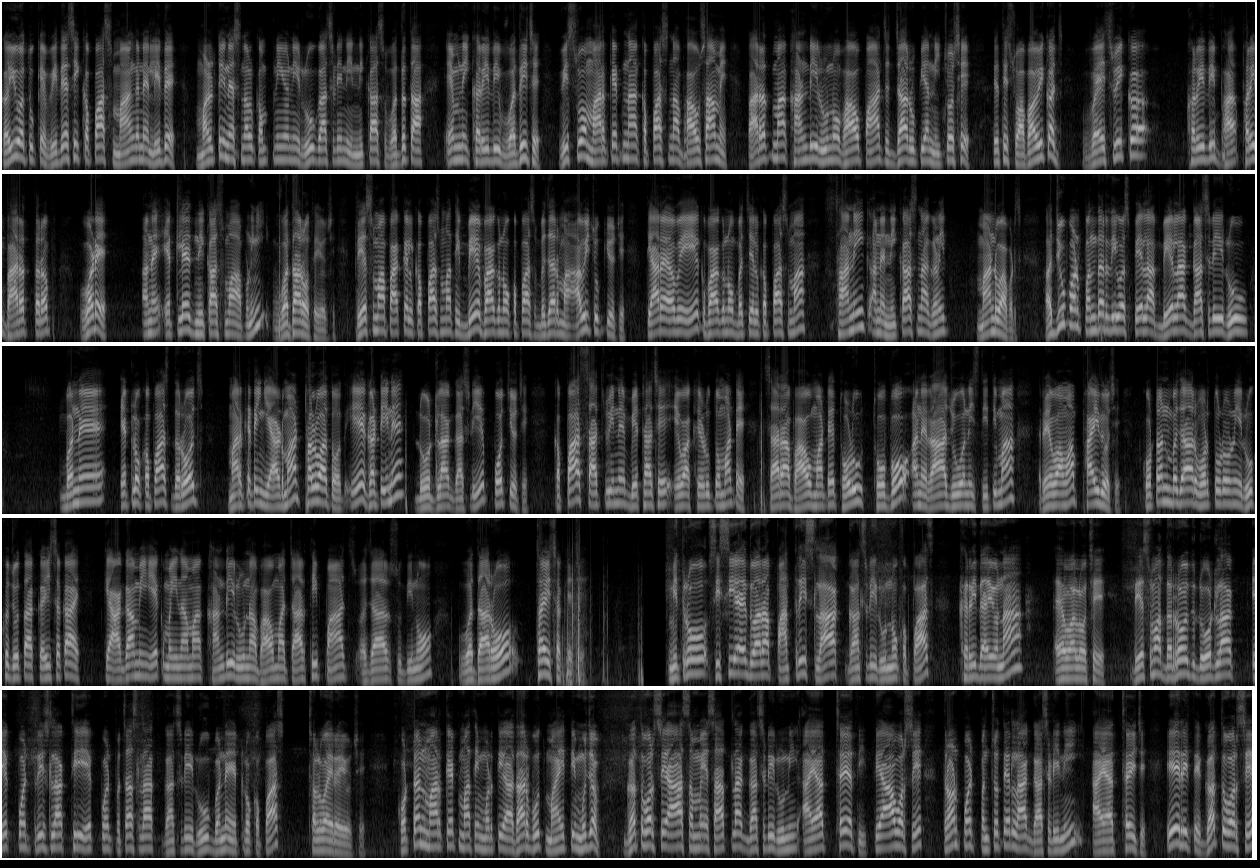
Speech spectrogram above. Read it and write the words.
કહ્યું હતું કે વિદેશી કપાસ માંગને લીધે મલ્ટીનેશનલ કંપનીઓની રૂગાસડીની નિકાસ વધતા એમની ખરીદી વધી છે. વિશ્વ માર્કેટના કપાસના ભાવ સામે ભારતમાં ખાંડી રૂનો ભાવ પાંચ હજાર રૂપિયા નીચો છે. તેથી સ્વાભાવિક જ વૈશ્વિક ખરીદી ભા- ફરી ભારત તરફ વળે અને એટલે જ નિકાસમાં આપણી વધારો થયો છે. દેશમાં પાકેલ કપાસમાંથી બે ભાગનો કપાસ બજારમાં આવી ચૂક્યો છે. ત્યારે હવે એક ભાગનો બચેલ કપાસમાં સ્થાનિક અને નિકાસના ગણિત માંડવા પડશે. હજુ પણ પંદર દિવસ પહેલાં બે લાખ ગાંસડી રૂ બને એટલો કપાસ દરરોજ માર્કેટિંગ યાર્ડમાં ઠલવાતો હતો. એ ઘટીને દોઢ લાખ ગાંસડીએ પહોંચ્યો છે. કપાસ સાચવીને બેઠા છે એવા ખેડૂતો માટે સારા ભાવ માટે થોડું થોભો અને રાહ જુઓની સ્થિતિમાં રહેવામાં ફાયદો છે. કોટન બજાર વર્તુળોની રૂખ જોતાં કહી શકાય કે આગામી એક મહિનામાં ખાંડી રૂના ભાવમાં ચારથી પાંચ હજાર સુધીનો વધારો થઈ શકે છે. મિત્રો, સીસીઆઈ દ્વારા પાંત્રીસ લાખ ગાંસડી રૂનો કપાસ ખરીદાયોના અહેવાલો છે. દેશમાં દરરોજ દોઢ લાખ એક પોઈન્ટ ત્રીસ લાખથી એક પોઈન્ટ પચાસ લાખ ગાંસડી રૂ બને એટલો કપાસ છલવાઈ રહ્યો છે. કોટન માર્કેટમાંથી મળતી આધારભૂત માહિતી મુજબ, ગત વર્ષે આ સમયે સાત લાખ ગાંસડી રૂની આયાત થઈ હતી. તે આ વર્ષે ત્રણ પોઈન્ટ પંચોતેર લાખ ગાંસડીની આયાત થઈ છે. એ રીતે ગત વર્ષે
